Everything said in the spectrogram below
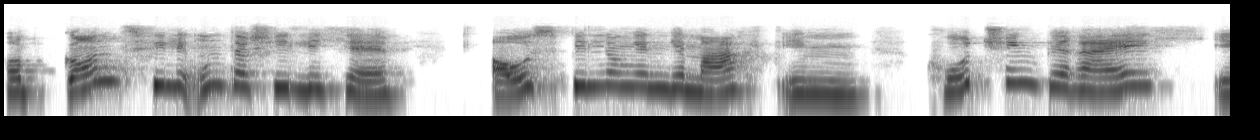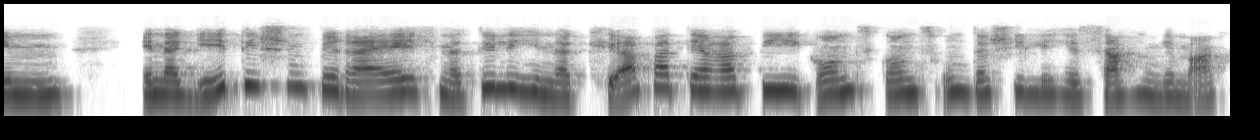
habe ganz viele unterschiedliche Ausbildungen gemacht im Coaching-Bereich, im energetischen Bereich, natürlich in der Körpertherapie ganz, ganz unterschiedliche Sachen gemacht,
